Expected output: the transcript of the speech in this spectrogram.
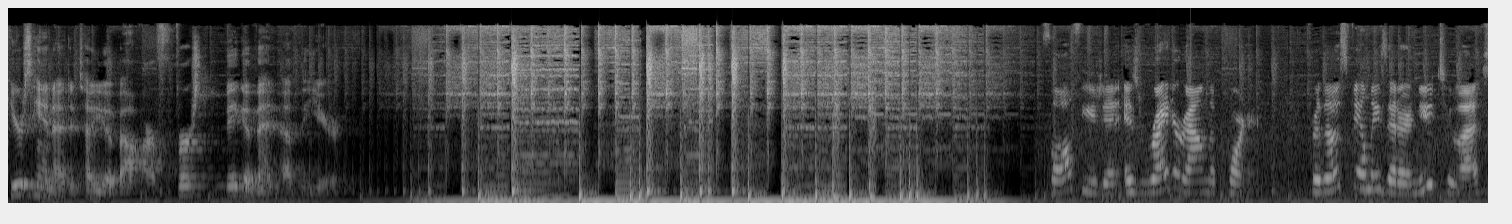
here's Hannah to tell you about our first big event of the year. Fall Fusion is right around the corner. For those families that are new to us,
